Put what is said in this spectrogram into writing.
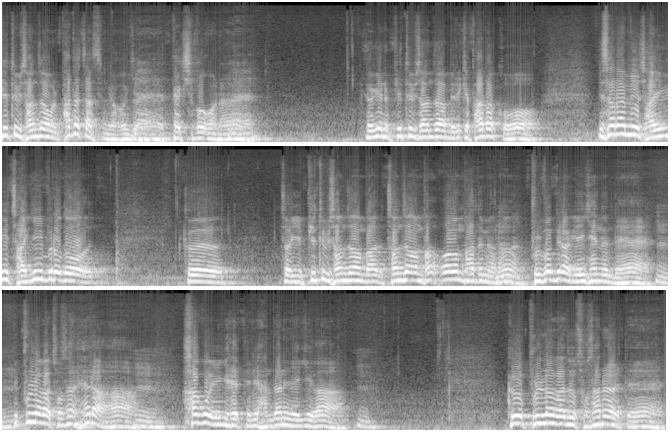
B2B 전자금을 받았지 않습니까 거기에 네. 110억 원을 네. 여기는 B2B 전자금 이렇게 받았고 이 사람이 자기 자기 입으로도 그 저기 B2B 전자금 받 전자금 받- 어음 받으면은 불법이라고 얘기했는데 음. 이 불러가 조사를 해라 음. 하고 얘기를 했더니 한다는 얘기가 음. 그 불러 가지고 조사를 할 때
